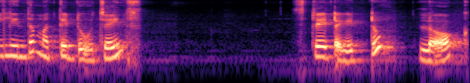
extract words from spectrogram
ಇಲ್ಲಿಂದ ಮತ್ತೆ ಟೂ ಚೈನ್ಸ್ ಸ್ಟ್ರೇಟಾಗಿಟ್ಟು ಲಾಕ್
